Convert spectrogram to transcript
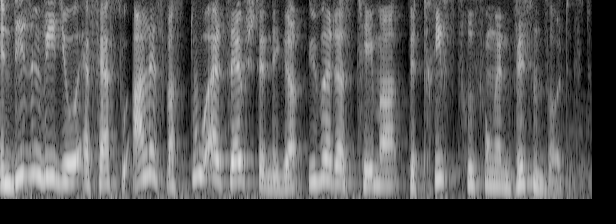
In diesem Video erfährst du alles, was du als Selbstständiger über das Thema Betriebsprüfungen wissen solltest.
